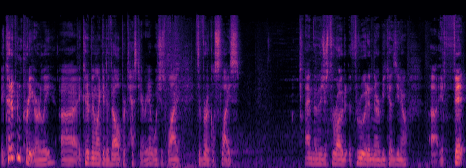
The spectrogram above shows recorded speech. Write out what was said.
It could have been pretty early. Uh, it could have been like a developer test area, which is why it's a vertical slice and then they just throw it threw it in there because you know uh, it fit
